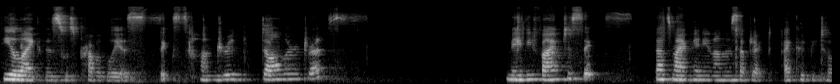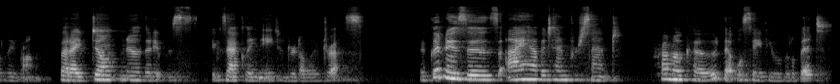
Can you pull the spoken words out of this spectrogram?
feel like this was probably a $600 dress, maybe five to six. That's my opinion on the subject. I could be totally wrong, but I don't know that it was exactly an $800 dress. The good news is I have a 10% promo code that will save you a little bit.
